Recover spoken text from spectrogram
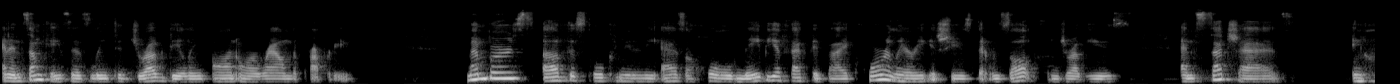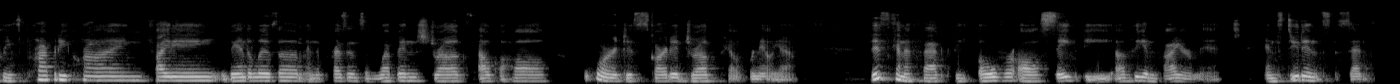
and in some cases, lead to drug dealing on or around the property. Members of the school community as a whole may be affected by corollary issues that result from drug use and such as increased property crime, fighting, vandalism, and the presence of weapons, drugs, alcohol, or discarded drug paraphernalia. This can affect the overall safety of the environment and students' sense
